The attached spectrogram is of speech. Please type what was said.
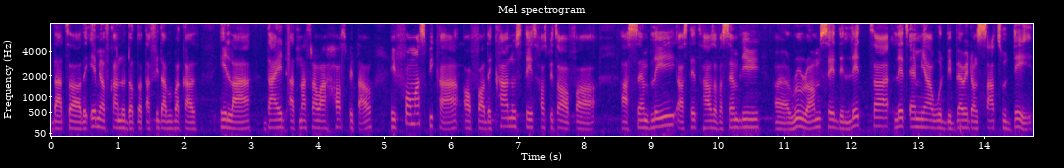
that uh, the Emir of Kano, Dr. Tafida Abubakar Ila, died at Nasarawa Hospital. A former speaker of uh, the Kano State Hospital of uh, Assembly, uh, State House of Assembly, uh, Rurum, said the later, late Emir would be buried on Saturday.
